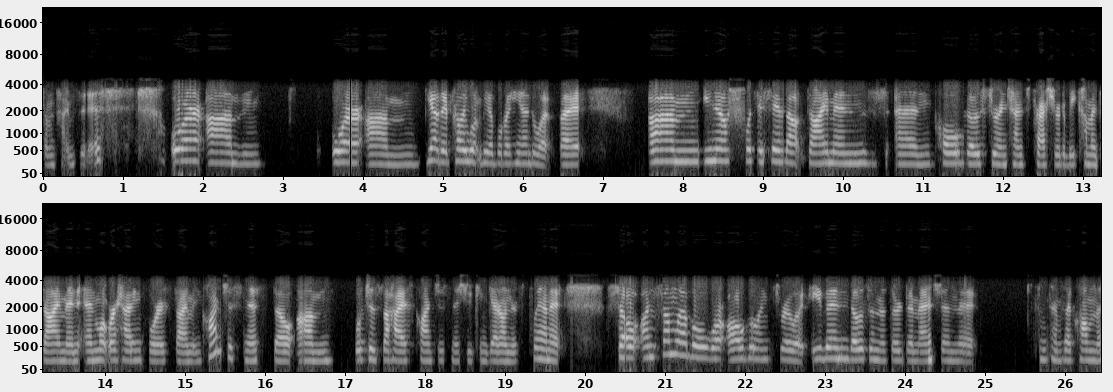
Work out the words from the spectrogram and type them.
sometimes it is. or um or um yeah, they probably wouldn't be able to handle it. But um, you know what they say about diamonds and coal goes through intense pressure to become a diamond and what we're heading for is diamond consciousness. So um which is the highest consciousness you can get on this planet. So on some level we're all going through it, even those in the third dimension that sometimes I call them the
